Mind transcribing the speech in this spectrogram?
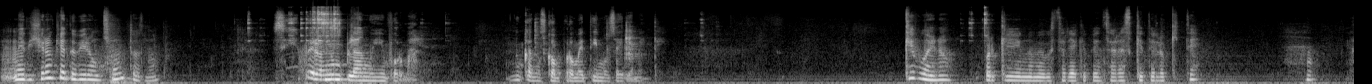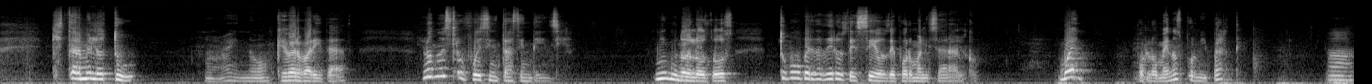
Me dijeron que anduvieron juntos, ¿no? Sí, pero en un plan muy informal. Nunca nos comprometimos seriamente. Qué bueno, porque no me gustaría que pensaras que te lo quité. Quitármelo tú. Ay, no, qué barbaridad. Lo nuestro fue sin trascendencia. Ninguno de los dos tuvo verdaderos deseos de formalizar algo. Bueno, por lo menos por mi parte. Ah,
